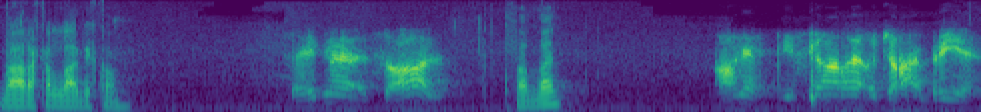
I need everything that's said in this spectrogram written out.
بارك الله بكم. سيدنا سؤال. تفضل. أنا عندي سيارة أجرة عبرية.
